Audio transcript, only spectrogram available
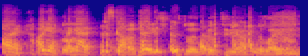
All right, okay, I got it. Let's go. Okay, let's go to the afterlife.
